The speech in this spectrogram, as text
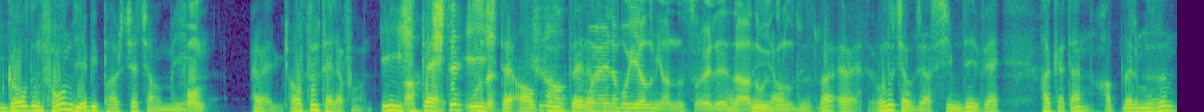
Golden Phone diye bir parça çalmayı. Fon. Evet, altın telefon. İşte, Ah, işte burada. işte altın, Şunu altın telefon. boyayla boyayalım yalnız. Öyle daha da Altın uygun olur. yaldızla evet onu çalacağız şimdi ve hakikaten hatlarımızın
